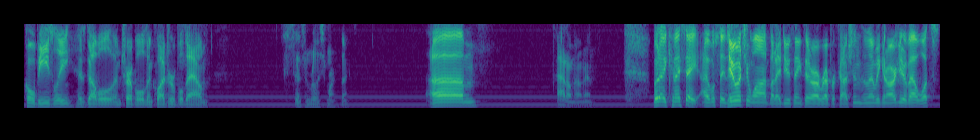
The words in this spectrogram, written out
Cole Beasley has doubled and tripled and quadrupled down. He said some really smart things. Um, I don't know, man. But I, can I say, I will say this. Do what you want, but I do think there are repercussions, and then we can argue about what's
